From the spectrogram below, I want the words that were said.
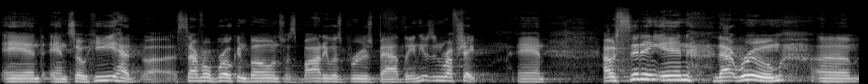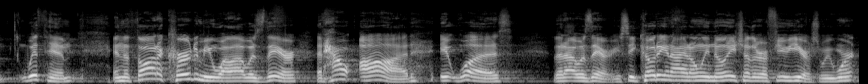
and, and so he had uh, several broken bones, his body was bruised badly, and he was in rough shape. And I was sitting in that room um, with him, and the thought occurred to me while I was there that how odd it was that I was there. You see, Cody and I had only known each other a few years. We weren't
